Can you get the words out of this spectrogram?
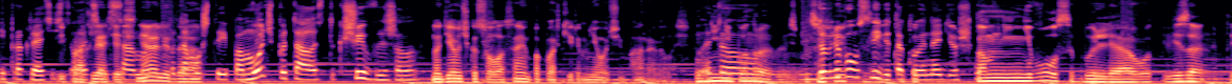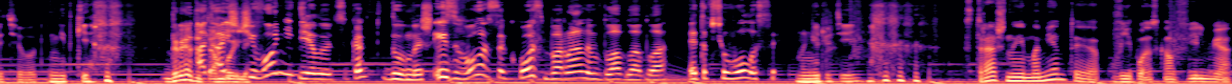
И проклятие И проклятие самым, сняли, Потому да. что и помочь пыталась, так еще и выжила. но девочка с волосами по квартире мне очень понравилась. Мне Это- не понравились Да в любом спецэффекты. сливе такое найдешь. Там не, не волосы были, а вот вязальные вот эти вот нитки. Дреды А, там а были. из чего они делаются, как ты думаешь? Из волоса, кос, баранов, бла-бла-бла. Это все волосы. Но не людей. Страшные моменты в японском фильме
